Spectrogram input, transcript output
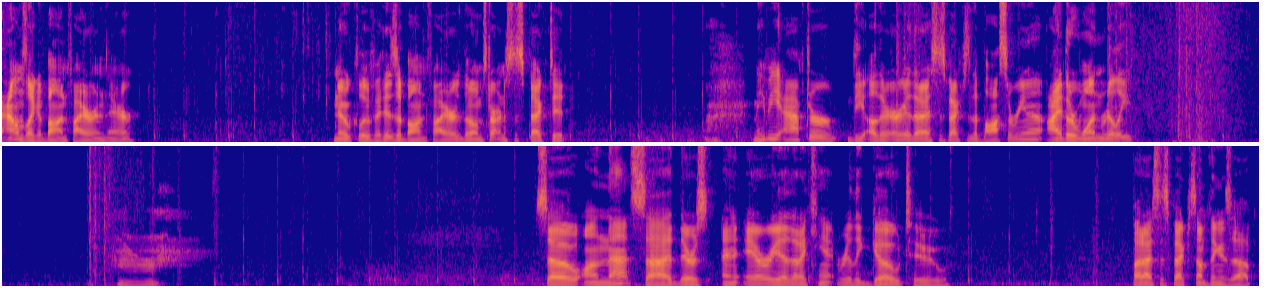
Sounds like a bonfire in there. No clue if it is a bonfire, though I'm starting to suspect it Maybe after the other area that I suspect is the boss arena? Either one, really? Hmm. So on that side, there's an area that I can't really go to. But I suspect something is up.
